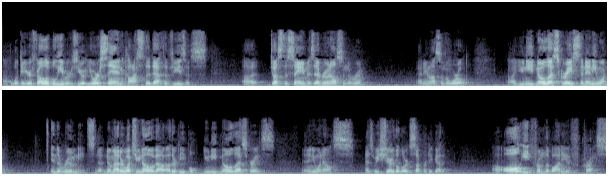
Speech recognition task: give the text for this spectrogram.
Uh, look at your fellow believers. Your, your sin costs the death of Jesus, uh, just the same as everyone else in the room, anyone else in the world. Uh, you need no less grace than anyone in the room needs. No, no matter what you know about other people, you need no less grace than anyone else as we share the Lord's Supper together. Uh, all eat from the body of Christ,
